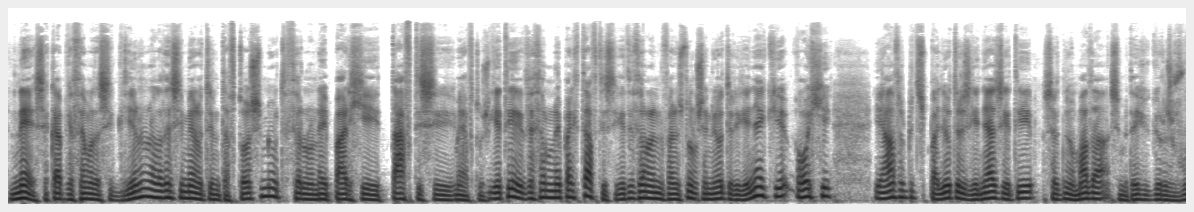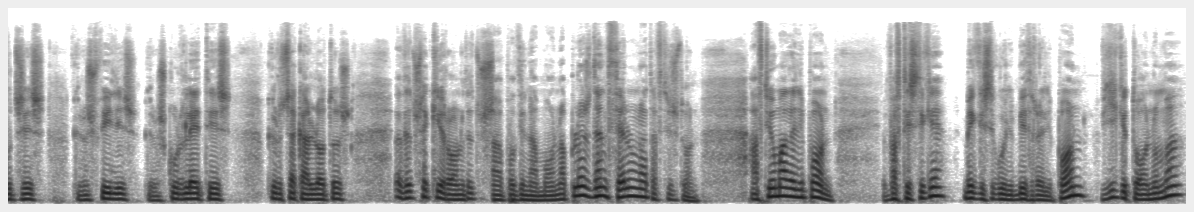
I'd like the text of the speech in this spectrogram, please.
ναι, σε κάποια θέματα συγκλίνουν, αλλά δεν σημαίνει ότι είναι ταυτόσιμοι, ότι θέλουν να υπάρχει ταύτιση με αυτούς. Γιατί δεν θέλουν να υπάρχει ταύτιση, γιατί θέλουν να εμφανιστούν σε νεότερη γενιά και όχι οι άνθρωποι της παλιότερης γενιάς, γιατί σε αυτήν την ομάδα συμμετέχει ο κ. Βούτσης, ο κ. Φίλης, ο κ. Κουρλέτης, ο κ. Τσακαλώτος. Δεν τους ακυρώνουν, δεν τους αποδυναμώνουν. Απλώς δεν θέλουν να ταυτιστούν. Αυτή η ομάδα λοιπόν βαφτίστηκε, μπήκε στην κουλιμπήθρα λοιπόν, βγήκε το όνομα,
